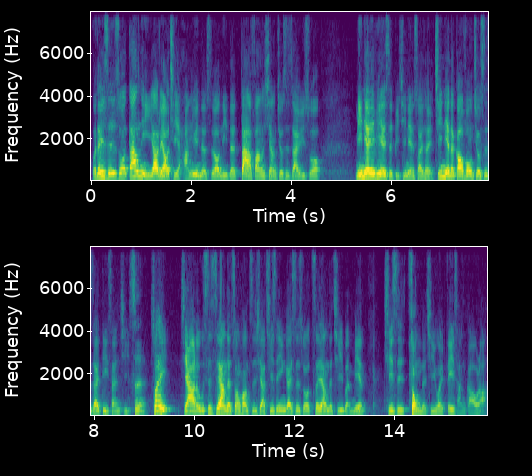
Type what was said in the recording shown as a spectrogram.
我的意思是说，当你要了解航运的时候，你的大方向就是在于说，明年 EPS 比今年衰退，今年的高峰就是在第三季。是，所以假如是这样的状况之下，其实应该是说这样的基本面其实中的机会非常高啦。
